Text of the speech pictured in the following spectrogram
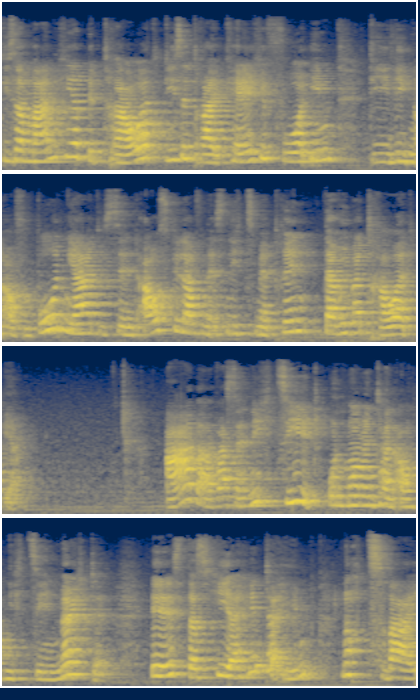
Dieser Mann hier betrauert diese drei Kelche vor ihm, die liegen auf dem Boden, ja, die sind ausgelaufen, da ist nichts mehr drin, darüber trauert er. Aber was er nicht sieht und momentan auch nicht sehen möchte, ist, dass hier hinter ihm noch zwei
